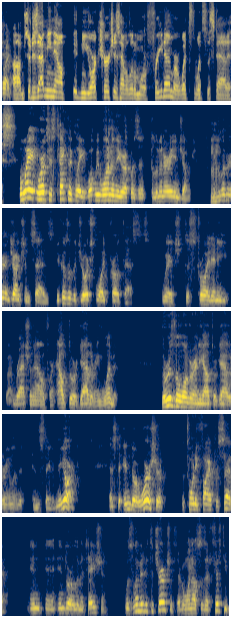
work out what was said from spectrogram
Right. Um, so, does that mean now New York churches have a little more freedom, or what's what's the status? The way it works is technically what we won in New York was a preliminary injunction. Mm-hmm. The preliminary injunction says because of the George Floyd protests, which destroyed any rationale for an outdoor gathering limit, there is no longer any outdoor gathering limit in the state of New York. As to indoor worship, the 25% in, in, indoor limitation was limited to churches. Everyone else is at 50%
